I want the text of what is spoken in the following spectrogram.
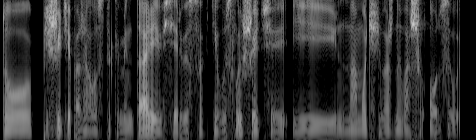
то пишите, пожалуйста, комментарии в сервисах, где вы слышите, и нам очень важны ваши отзывы.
